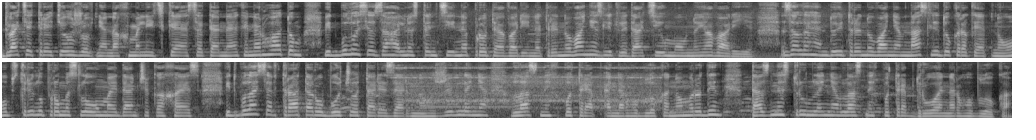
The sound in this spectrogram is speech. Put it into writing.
23 жовтня на Хмельницькій АЕС Енергоатом» відбулося загальностанційне протиаварійне тренування з ліквідації умовної аварії. За легендою тренування внаслідок ракетного обстрілу промислового майданчика ХАЕС відбулася втрата робочого та резервного живлення власних потреб енергоблока номер 1 та знеструмлення власних потреб другого енергоблока.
